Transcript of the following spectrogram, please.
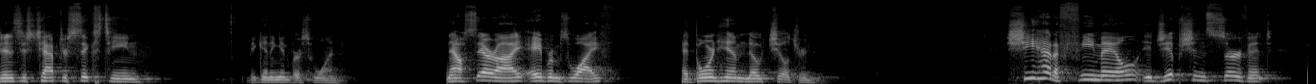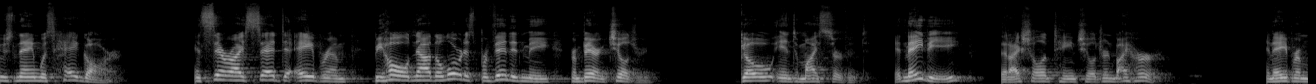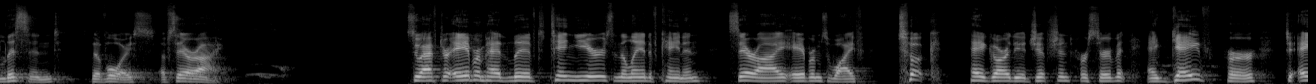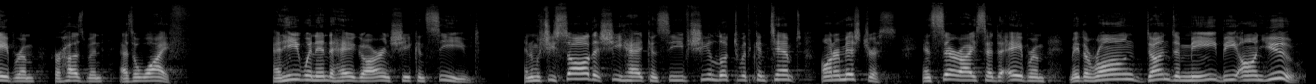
Genesis chapter 16, beginning in verse 1. Now, Sarai, Abram's wife, had borne him no children. She had a female Egyptian servant whose name was Hagar. And Sarai said to Abram, Behold, now the Lord has prevented me from bearing children. Go into my servant. It may be that I shall obtain children by her. And Abram listened to the voice of Sarai. So after Abram had lived 10 years in the land of Canaan, Sarai, Abram's wife, took Hagar the Egyptian, her servant, and gave her to Abram, her husband, as a wife. And he went into Hagar, and she conceived. And when she saw that she had conceived, she looked with contempt on her mistress. And Sarai said to Abram, May the wrong done to me be on you.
